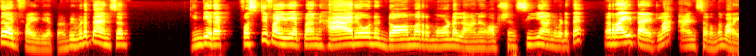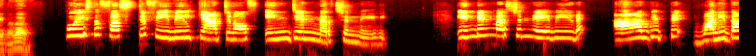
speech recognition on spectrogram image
തേർഡ് ഫൈവ് ഇയർ പ്ലാൻ അപ്പൊ ഇവിടുത്തെ ആൻസർ ഇന്ത്യയുടെ first five year plan Harrod Domar model ആണ്. ഓപ്ഷൻ സി ആണ് ഇവിടുത്തെ റൈറ്റ് ആയിട്ടുള്ള ആൻസർ എന്ന് പറയുന്നത്. Who is the first female captain of Indian merchant navy Indian merchant നേവിയുടെ ആദ്യത്തെ വനിതാ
